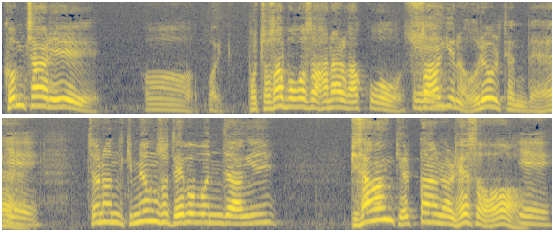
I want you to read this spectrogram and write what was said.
검찰이 어, 뭐, 보- 조사 보고서 하나를 갖고 수사하기는 어려울 텐데 예. 저는 김명수 대법원장이 비상한 결단을 해서 예.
